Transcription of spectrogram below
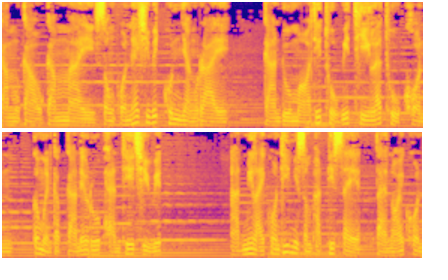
กรรมเก่ากรรมใหม่ส่งผลให้ชีวิตคุณอย่างไร การดูหมอที่ถูกวิธีและถูกคนก็เหมือนกับการได้รู้แผนที่ชีวิต อาจมีหลายคนที่มีสัมผัสพิเศษแต่น้อยคน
